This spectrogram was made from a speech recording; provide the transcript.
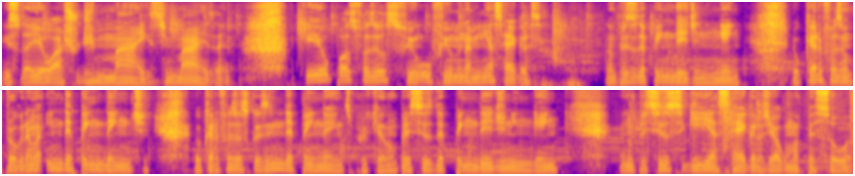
Isso daí eu acho demais, demais, velho. Porque eu posso fazer fil o filme nas minhas regras. Não preciso depender de ninguém. Eu quero fazer um programa independente. Eu quero fazer as coisas independentes, porque eu não preciso depender de ninguém. Eu não preciso seguir as regras de alguma pessoa.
